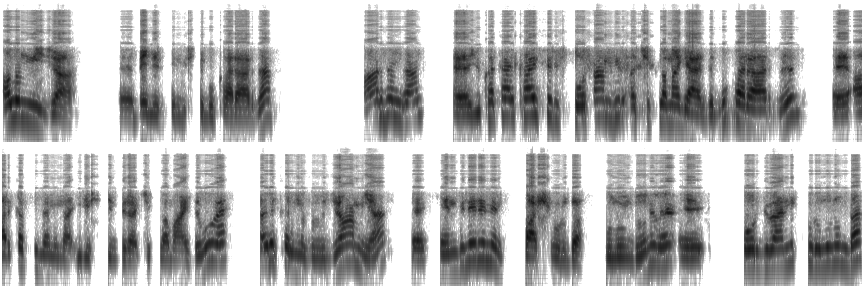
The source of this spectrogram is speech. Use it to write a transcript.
alınmayacağı e, belirtilmişti bu kararda. Ardından e, Yukatel Kayseri Spor'dan bir açıklama geldi. Bu kararın e, arka planına ilişkin bir açıklamaydı bu ve Sarı Kırmızılı camia e, kendilerinin başvuruda bulunduğunu ve e, Spor Güvenlik Kurulu'nun da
